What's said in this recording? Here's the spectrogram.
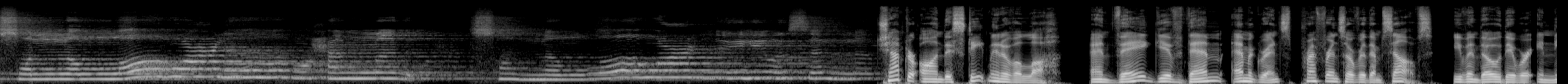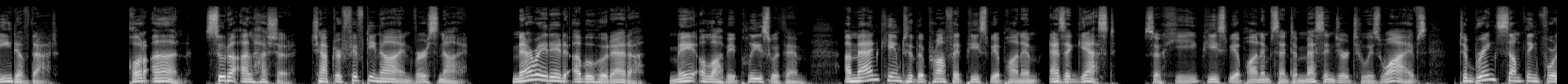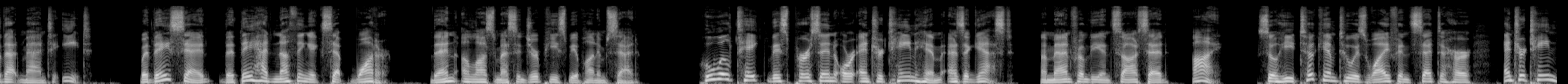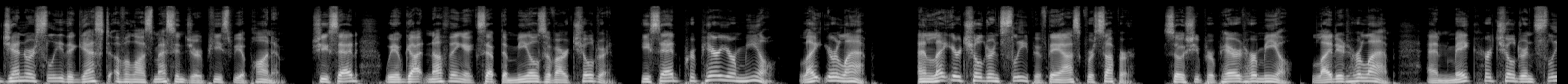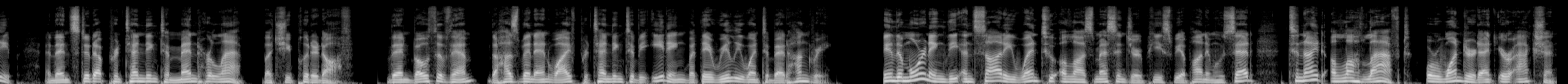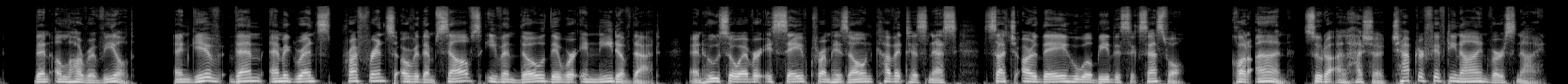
صلى الله على محمد صلى الله عليه وسلم Chapter on the statement of Allah, and they give them emigrants preference over themselves, even though they were in need of that. Quran, Surah Al Hashr, chapter 59, verse 9. Narrated Abu Huraira, may Allah be pleased with him, a man came to the Prophet, peace be upon him, as a guest. so he, peace be upon him, sent a messenger to his wives to bring something for that man to eat. But they said that they had nothing except water. Then Allah's messenger, peace be upon him, said, Who will take this person or entertain him as a guest? A man from the Ansar said, I. So he took him to his wife and said to her, Entertain generously the guest of Allah's messenger, peace be upon him. She said, We have got nothing except the meals of our children. He said, Prepare your meal, light your lamp, and let your children sleep if they ask for supper. So she prepared her meal, lighted her lamp, and make her children sleep, and then stood up pretending to mend her lamp, but she put it off. Then both of them, the husband and wife, pretending to be eating, but they really went to bed hungry. In the morning, the Ansari went to Allah's Messenger, peace be upon him, who said, Tonight Allah laughed or wondered at your action. Then Allah revealed, and give them emigrants preference over themselves, even though they were in need of that. And whosoever is saved from his own covetousness, such are they who will be the successful. Quran, Surah Al Hashr, chapter 59, verse 9.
